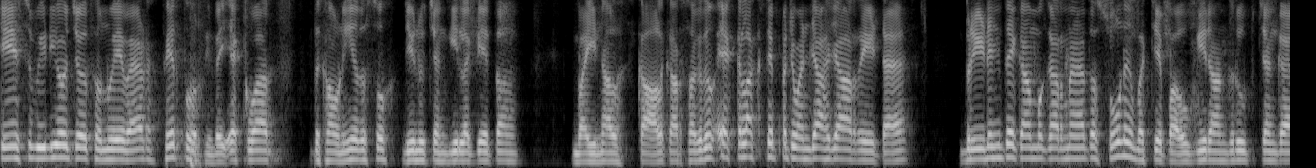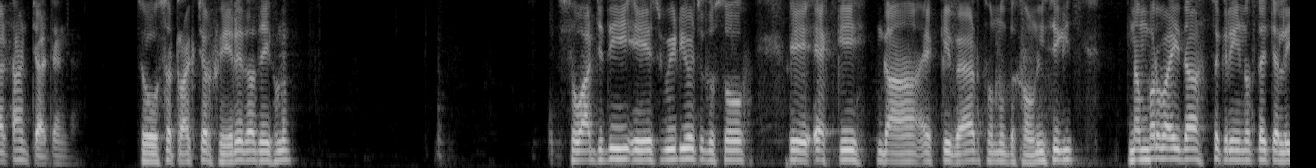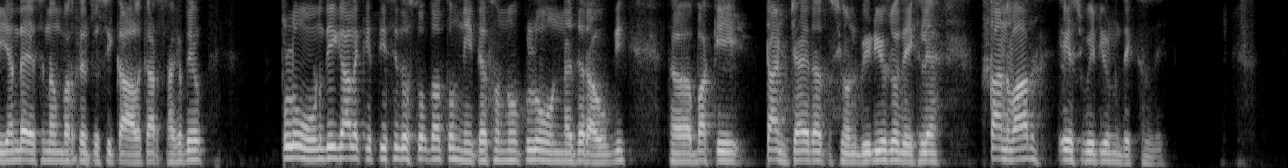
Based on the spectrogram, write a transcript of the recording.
ਇਸ ਵੀਡੀਓ ਚ ਤੁਹਾਨੂੰ ਇਹ ਵੈੜ ਫਿਰ ਤੋਰਦੀ ਬਾਈ, ਇੱਕ ਵਾਰ ਦਿਖਾਉਣੀ ਹੈ ਦੱਸੋ, ਜਿਹਨੂੰ ਚੰਗੀ ਲੱਗੇ ਤਾਂ ਬਾਈ ਨਾਲ ਕਾਲ ਕਰ ਸਕਦੇ ਹੋ। 1 ਲੱਖ ਤੇ 55000 ਰੇਟ ਹੈ ਬਰੀਡਿੰਗ ਤੇ ਕੰਮ ਕਰਨਾ ਹੈ ਤਾਂ ਸੋਹਣੇ ਬੱਚੇ ਪਾਊਗੀ, ਰੰਗ ਰੂਪ ਚੰਗਾ, ਢਾਂਚਾ ਚੰਗਾ। ਸੋ ਸਟਰਕਚਰ ਫੇਰ ਇਹਦਾ ਦੇਖ ਲਓ। ਸੋ ਅੱਜ ਦੀ ਇਸ ਵੀਡੀਓ ਚ ਦੱਸੋ, ਇਹ ਇੱਕ ਹੀ ਗਾਂ, ਇੱਕ ਹੀ ਵੈੜ ਤੁਹਾਨੂੰ ਦਿਖਾਉਣੀ ਸੀਗੀ। ਨੰਬਰ ਬਾਈ ਦਾ ਸਕਰੀਨ ਉੱਤੇ ਚੱਲੀ ਜਾਂਦਾ, ਇਸ ਨੰਬਰ ਤੇ ਤੁਸੀਂ ਕਾਲ ਕਰ ਸਕਦੇ ਹੋ। ਭਲੂਣ ਦੀ ਗੱਲ ਕੀਤੀ ਸੀ ਦੋਸਤੋ, ਤਾਂ ਧੁੰਨੀ ਤੇ ਤੁਹਾਨੂੰ ਭਲੂਣ ਨਜ਼ਰ ਆਊਗੀ। ਬਾਕੀ ਢਾਂਚਾ ਇਹਦਾ ਤੁਸੀਂ ਹੁਣ ਵੀਡੀਓ 'ਚੋਂ ਦੇਖ ਲਿਆ। ਧੰਨਵਾਦ ਇਸ ਵੀਡੀਓ ਨੂੰ ਦੇਖਣ ਲਈ।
